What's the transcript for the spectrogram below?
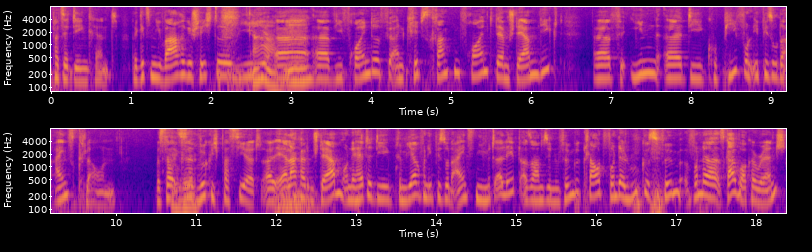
Falls ihr den kennt. Da geht es um die wahre Geschichte, wie, Ah, äh, äh, wie Freunde für einen krebskranken Freund, der im Sterben liegt, äh, für ihn äh, die Kopie von Episode 1 klauen. Das ist, halt- das ist halt wirklich passiert. Also er lag halt im Sterben und er hätte die Premiere von Episode 1 nie miterlebt, also haben sie den Film geklaut von der Lucasfilm, von der Skywalker Ranch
